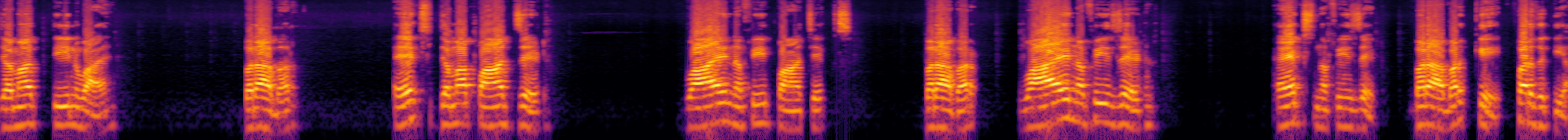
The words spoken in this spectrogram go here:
जमा तीन वाई बराबर एक्स जमा पाँच जेड वाई नफी पाँच एक्स बराबर वाई नफी जेड एक्स नफी जेड बराबर के फ़र्ज़ किया।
